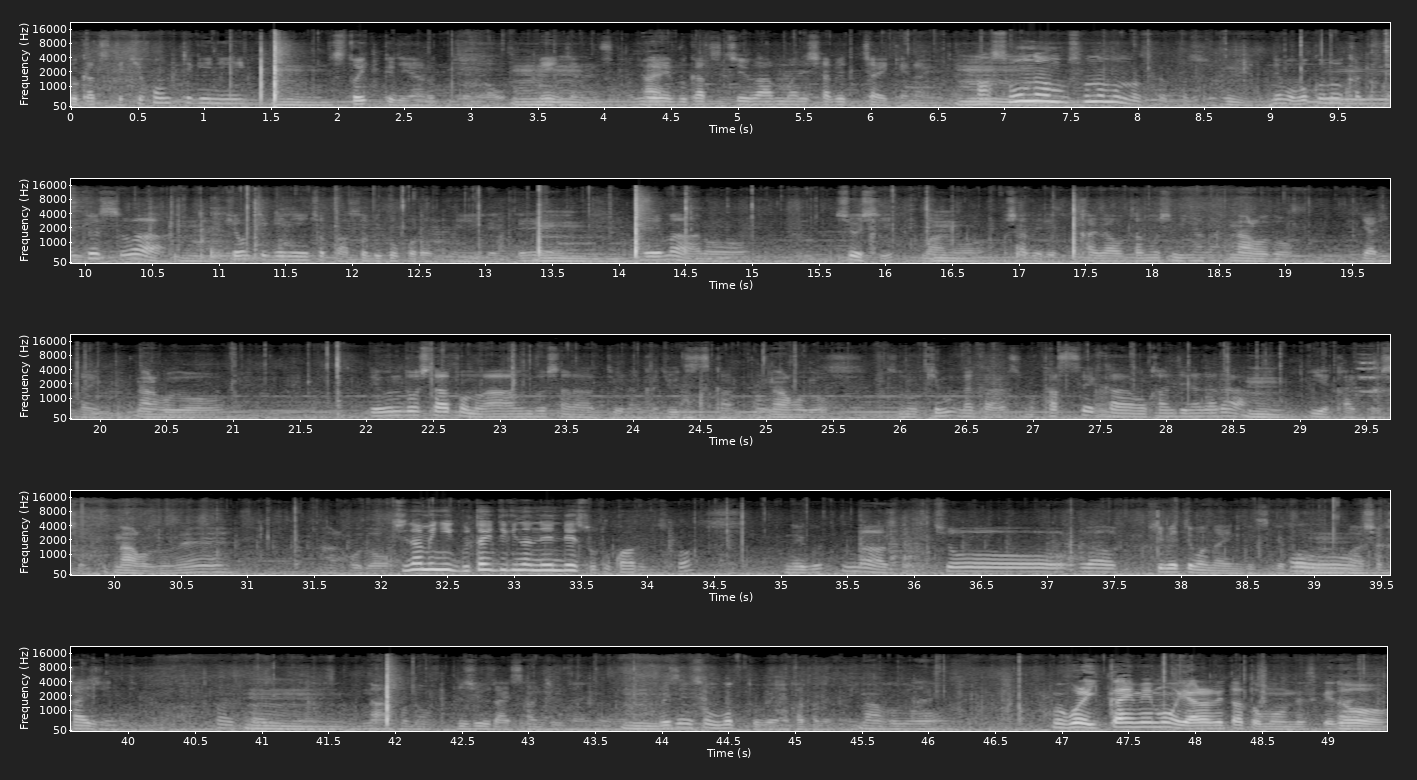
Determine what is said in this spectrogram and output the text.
部活って基本的にうん。ストイックでやるっていうのがメインじゃないですか、うん。はい。で部活中はあんまり喋っちゃいけないみたいな、あそんなそんなもんなんですかやっうん。でも僕のかけっこ教室は基本的にちょっと遊び心を取り入れて、うん。でまああの終始、まああのうん。おしゃべり会話を楽しみながらなるほど。やりたい。なるほど。で運動した後のああ運動したなっていうなんか充実感となるほどその気もなんかその達成感を感じながらうん。家帰ってほしい、なるほどね。なるほど。ぱちなみに具体的な年齢層とかあるんですか？でぐまあ一応は決めてはないんですけどおー、まあ、社会人。はいはい。うん。なるほど。20代30代の、うん。別にそのもっと上の方でもいい。なるほど。はい。もうこれ1回目もやられたと思うんですけど、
